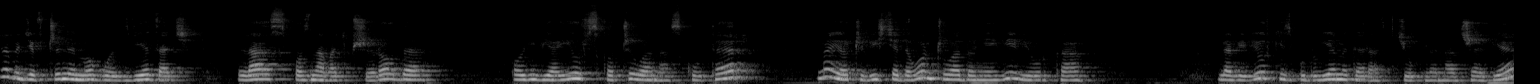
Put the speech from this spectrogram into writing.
żeby dziewczyny mogły zwiedzać las, poznawać przyrodę. Oliwia już skoczyła na skuter, no i oczywiście dołączyła do niej wiewiórka. Dla wiewiórki zbudujemy teraz dziuplę na drzewie.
